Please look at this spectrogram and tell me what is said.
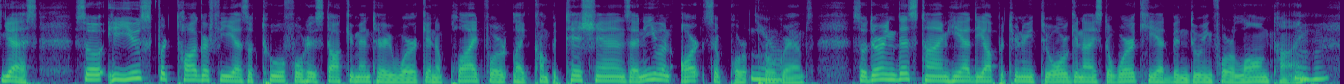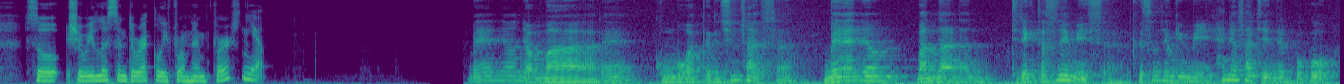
Yes. So he used photography as a tool for his documentary work and applied for like competitions and even art support Yeah. programs. So during this time, he had the opportunity to organize the work he had been doing for a long time. Mm-hmm. So should we listen directly from him first? Yeah. 매년 연말에 공모가 뜨는 심사였어요. 매년 만나는 디렉터 선생님이 있어요. 그 선생님이 해녀 사진을 보고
